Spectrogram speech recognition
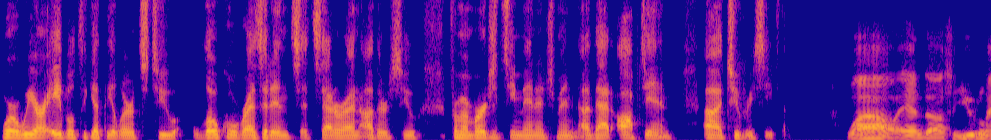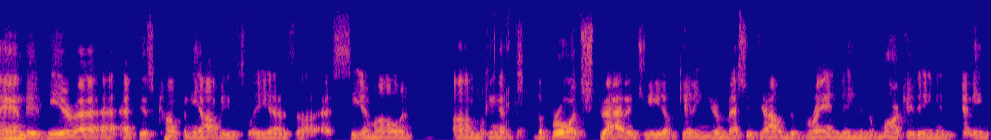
where we are able to get the alerts to local residents, et cetera, and others who, from emergency management, uh, that opt in uh, to receive them. Wow. And uh, so you landed here at, at, this company, obviously, as, uh, as CMO. And um, looking at the broad strategy of getting your message out and the branding and the marketing and getting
